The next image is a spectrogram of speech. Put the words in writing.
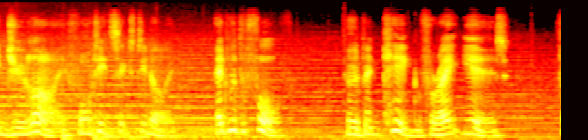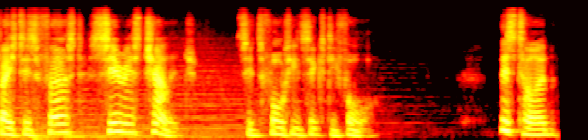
In July 1469, Edward IV, who had been king for eight years, faced his first serious challenge since 1464. This time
